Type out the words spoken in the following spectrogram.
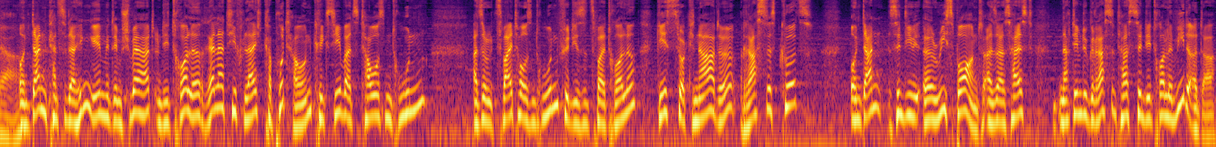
Ja. Und dann kannst du da hingehen mit dem Schwert und die Trolle relativ leicht kaputt hauen, kriegst jeweils 1000 Runen, also 2000 Runen für diese zwei Trolle, gehst zur Gnade, rastest kurz. Und dann sind die äh, respawned. Also das heißt, nachdem du gerastet hast, sind die Trolle wieder da.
